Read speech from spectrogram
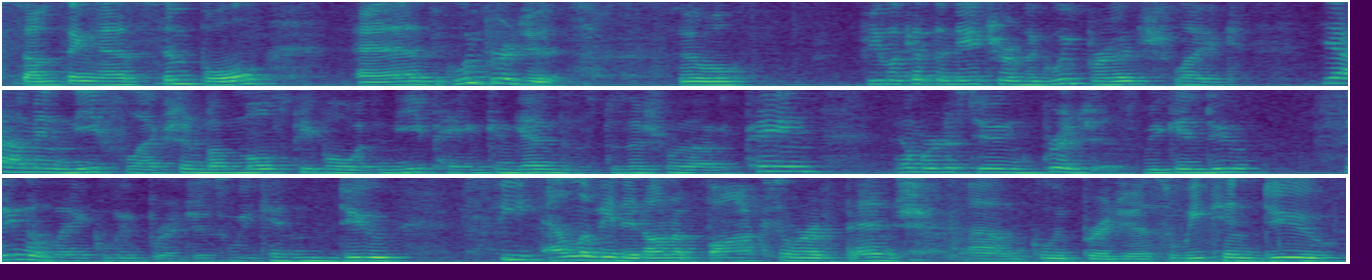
something as simple as glute bridges. So, if you look at the nature of the glute bridge, like, yeah, I'm in knee flexion, but most people with knee pain can get into this position without any pain, and we're just doing bridges. We can do single leg glute bridges. We can do feet elevated on a box or a bench um, glute bridges. We can do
